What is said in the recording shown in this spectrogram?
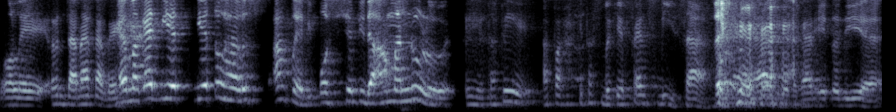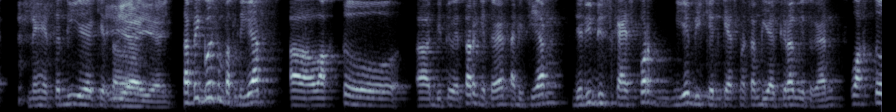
oleh rencanakan ya. Eh, makanya dia dia tuh harus apa ya di posisi yang tidak aman dulu. Iya, tapi apakah kita sebagai fans bisa? Ya, gitu kan? itu dia. Nah itu dia gitu. Iya iya. Tapi gue sempat lihat uh, waktu uh, di Twitter gitu ya tadi siang. Jadi di Sky Sport dia bikin kayak semacam diagram gitu kan. Waktu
